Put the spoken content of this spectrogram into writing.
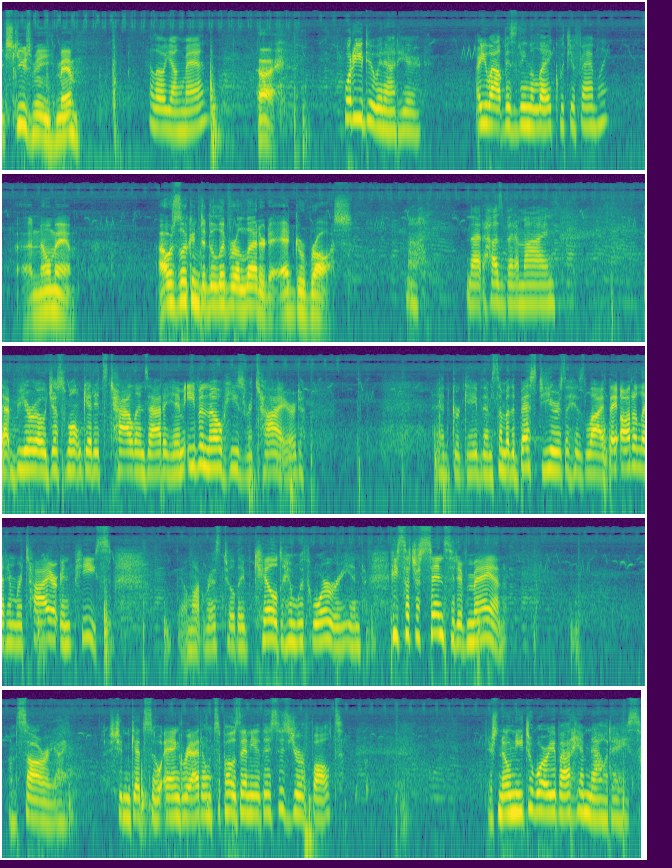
Excuse me, ma'am. Hello, young man. Hi. What are you doing out here? Are you out visiting the lake with your family? Uh, no, ma'am. I was looking to deliver a letter to Edgar Ross. That husband of mine. That bureau just won't get its talons out of him, even though he's retired. Edgar gave them some of the best years of his life. They ought to let him retire in peace. They'll not rest till they've killed him with worry, and he's such a sensitive man. I'm sorry, I, shouldn't get so angry. I don't suppose any of this is your fault. There's no need to worry about him nowadays.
